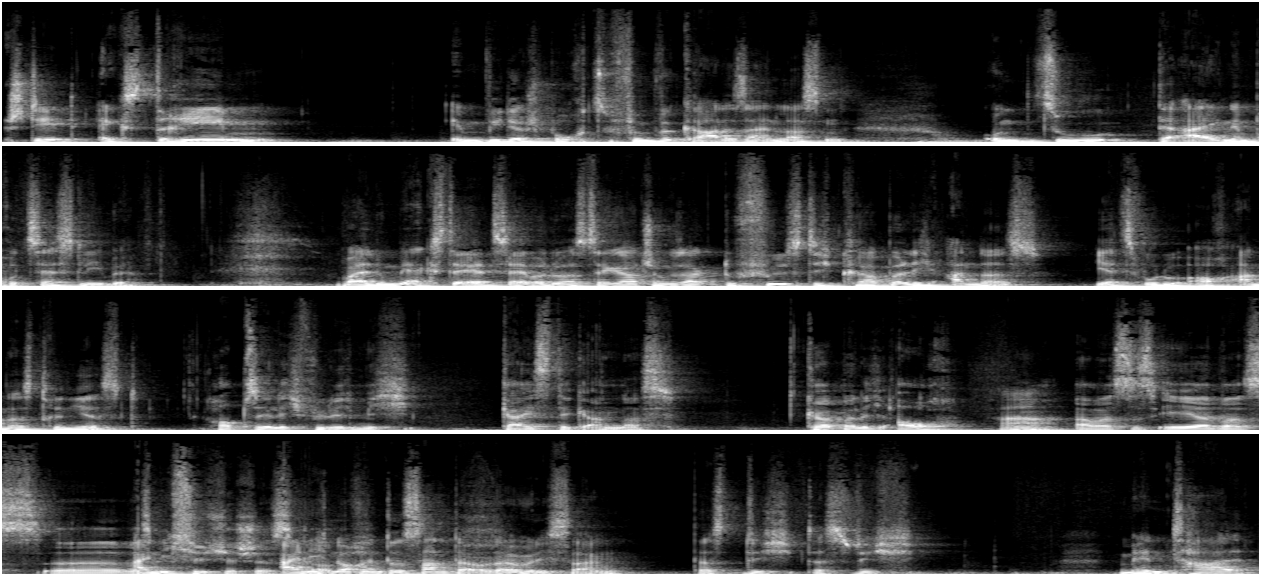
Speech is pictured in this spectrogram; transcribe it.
steht extrem im Widerspruch zu 5 gerade sein lassen und zu der eigenen Prozessliebe. Weil du merkst ja jetzt selber, du hast ja gerade schon gesagt, du fühlst dich körperlich anders, jetzt wo du auch anders trainierst. Hauptsächlich fühle ich mich geistig anders. Körperlich auch, Ah. aber es ist eher was, äh, was Eigentlich, Psychisches. eigentlich noch interessanter, oder würde ich sagen, dass du dich, dass du dich mental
